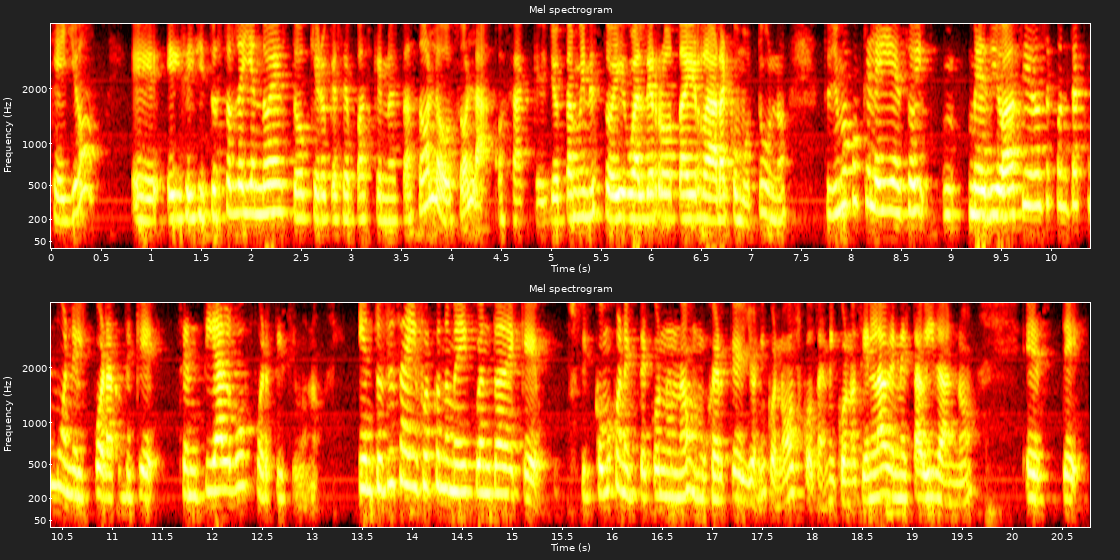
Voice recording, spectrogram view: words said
que yo Eh, y dice, si tú estás leyendo esto, quiero que sepas que no estás solo o sola, o sea, que yo también estoy igual de y rara como tú, ¿no? Entonces yo me acuerdo que leí eso y me dio así, hace cuenta como en el corazón, de que sentí algo fuertísimo, ¿no? Y entonces ahí fue cuando me di cuenta de que, pues, cómo conecté con una mujer que yo ni conozco, o sea, ni conocí en, la, en esta vida, ¿no? Este,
